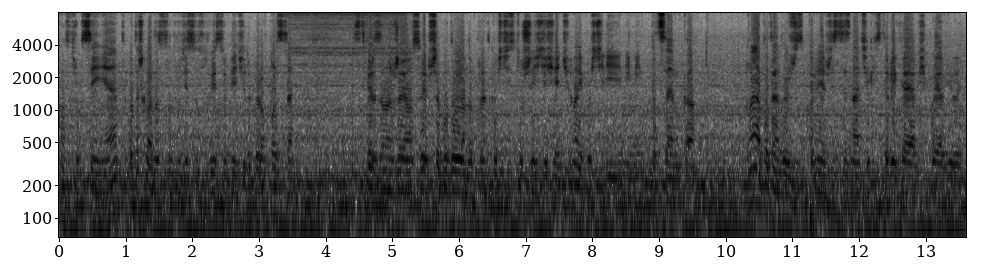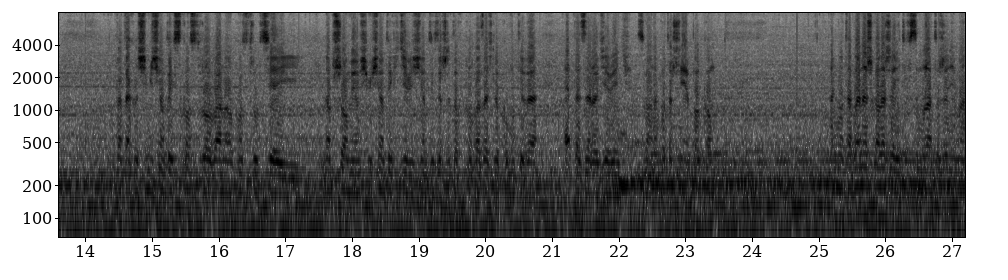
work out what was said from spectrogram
konstrukcyjnie, tylko też chyba do 120-125. Dopiero w Polsce stwierdzono, że ją sobie przebudują do prędkości 160, no i puścili nimi do CMK. No a potem to już pewnie wszyscy znacie historykę, jak się pojawiły w latach 80. skonstruowano konstrukcję i na przełomie 80. i 90. zaczęto wprowadzać lokomotywę EP09, zwaną potocznie epoką. Tak notabene szkoda, że jej tu w symulatorze nie ma.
